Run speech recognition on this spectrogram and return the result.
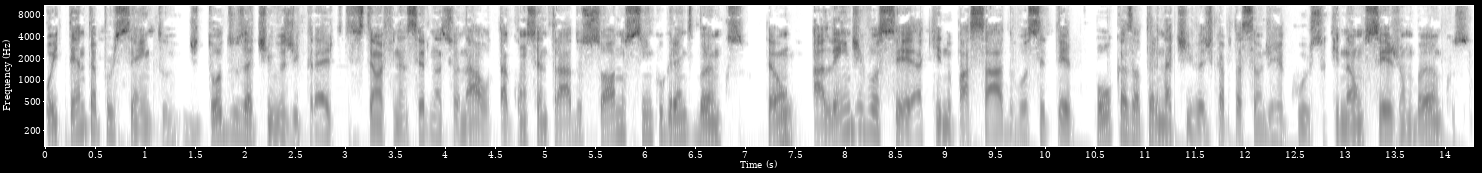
80% de todos os ativos de crédito do sistema financeiro nacional está concentrado só nos cinco grandes bancos. Então, hum. além de você, aqui no passado, você ter poucas alternativas de captação de recurso que não sejam bancos,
